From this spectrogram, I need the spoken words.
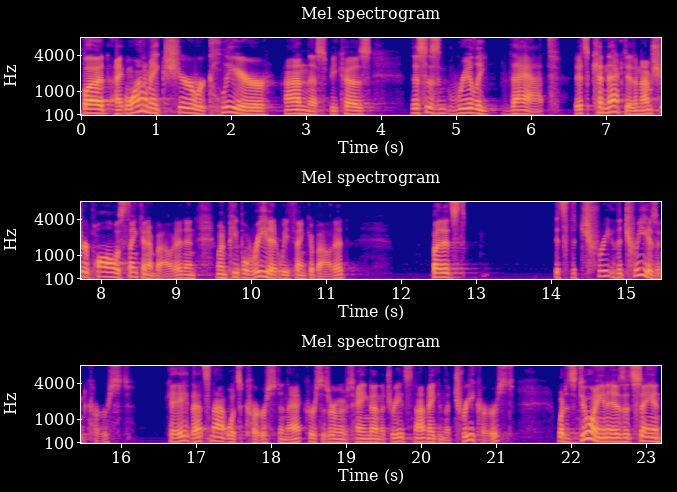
But I want to make sure we're clear on this because this isn't really that. It's connected, and I'm sure Paul was thinking about it, and when people read it, we think about it. But it's, it's the tree. The tree isn't cursed. Okay, that's not what's cursed, and that curses everyone who's hanged on the tree. It's not making the tree cursed. What it's doing is it's saying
